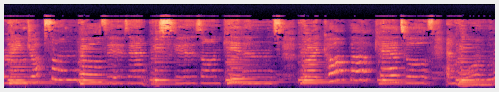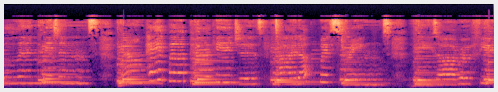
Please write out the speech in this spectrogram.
Raindrops on roses and whiskers on kittens, bright copper kettles and warm woolen mittens, brown paper packages tied up with strings. These are a few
